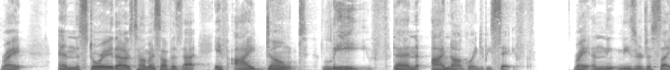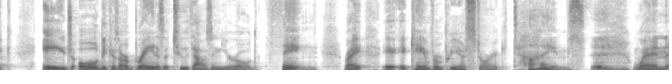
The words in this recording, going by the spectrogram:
Right. And the story that I was telling myself is that if I don't leave, then I'm not going to be safe. Right. And th- these are just like age old because our brain is a 2000 year old thing, right? It, it came from prehistoric times when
